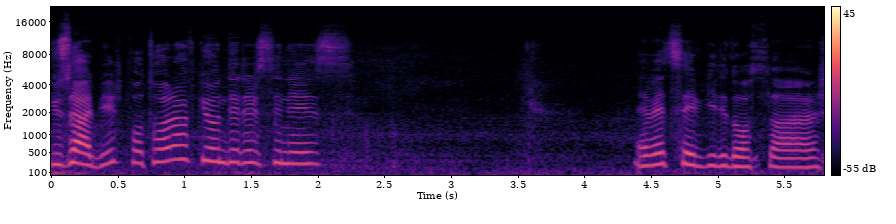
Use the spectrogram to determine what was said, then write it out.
güzel bir fotoğraf gönderirsiniz. Evet sevgili dostlar.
